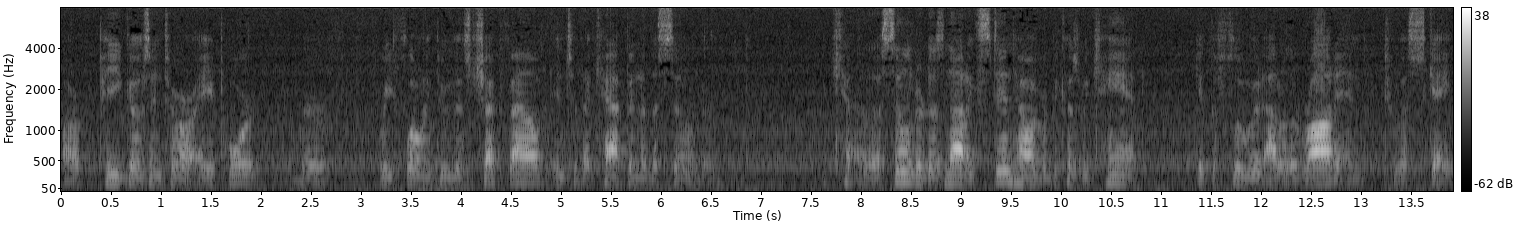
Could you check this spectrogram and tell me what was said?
Our P goes into our A port. We're free flowing through this check valve into the cap end of the cylinder. The cylinder does not extend, however, because we can't get the fluid out of the rod end to escape.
